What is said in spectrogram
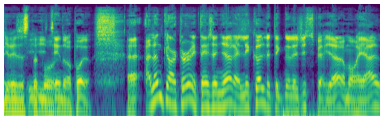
il résiste pas. Il tiendra pas. Là. Euh, Alan Carter est ingénieur à l'École de technologie supérieure à Montréal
